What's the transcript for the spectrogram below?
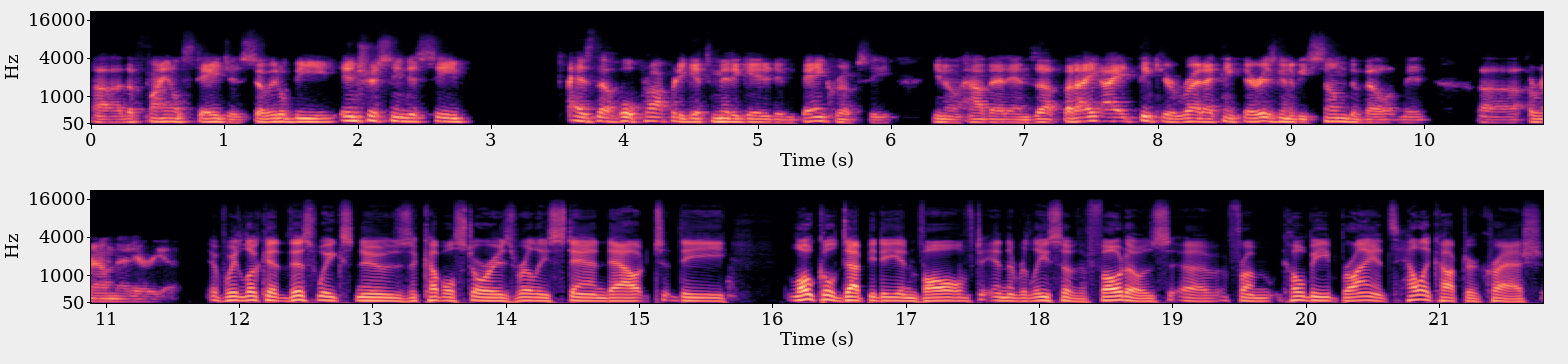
uh, the final stages. So it'll be interesting to see as the whole property gets mitigated in bankruptcy, you know how that ends up. But I, I think you're right. I think there is going to be some development uh, around that area. If we look at this week's news, a couple stories really stand out. The local deputy involved in the release of the photos uh, from Kobe Bryant's helicopter crash.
